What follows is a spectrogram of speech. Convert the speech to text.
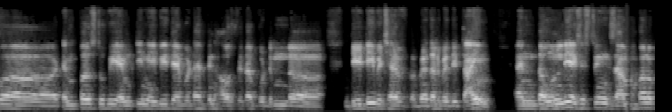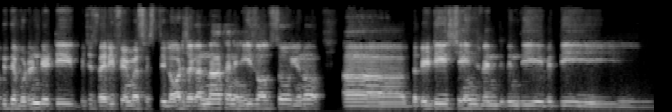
uh, temples to be empty. Maybe they would have been housed with a wooden uh, deity which have weathered with the time. And the only existing example of the, wooden deity, which is very famous, is the Lord Jagannath, and he's also, you know, uh, the deity is changed when when the with the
